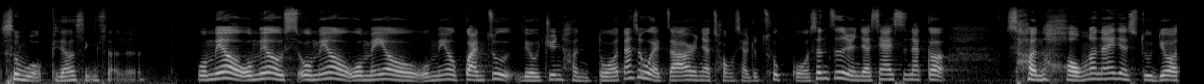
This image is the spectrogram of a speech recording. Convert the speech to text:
是我比较欣赏的。我没有，我没有，我没有，我没有，我没有关注刘军很多，但是我也知道人家从小就出国，甚至人家现在是那个很红的那一间 studio 的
